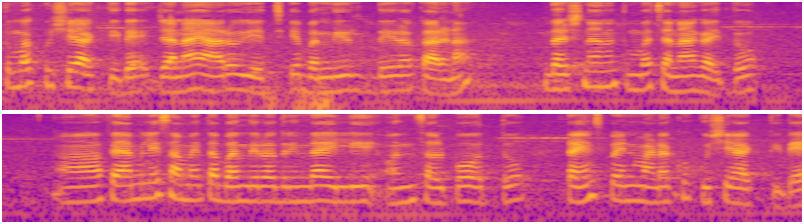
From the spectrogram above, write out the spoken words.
ತುಂಬ ಖುಷಿ ಆಗ್ತಿದೆ. ಜನ ಯಾರೂ ಹೆಚ್ಚಿಗೆ ಬಂದಿರದಿರೋ ಕಾರಣ ದರ್ಶನನೂ ತುಂಬ ಚೆನ್ನಾಗಾಯಿತು. ಫ್ಯಾಮಿಲಿ ಸಮೇತ ಬಂದಿರೋದ್ರಿಂದ ಇಲ್ಲಿ ಒಂದು ಸ್ವಲ್ಪ ಹೊತ್ತು ಟೈಮ್ ಸ್ಪೆಂಡ್ ಮಾಡೋಕ್ಕೂ ಖುಷಿ ಆಗ್ತಿದೆ.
